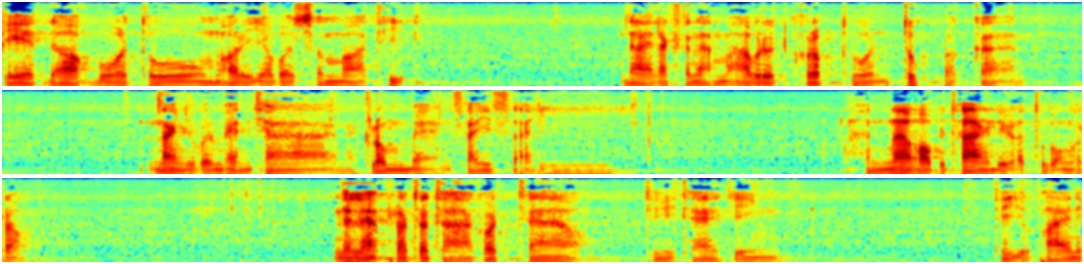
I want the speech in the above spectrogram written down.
เกตดอกบัวตูม อริยบทสมาธิ ได้ลักษณะมหาบุรุษครบถ้วนทุกประการ นั่งอยู่บนแผ่นชานะกลมแบนใสๆหันหน้าออกไปทางเดียวกับตัวของเรานั่นแหละพระตถาคตเจ้าที่แท้จริง ที่อยู่ภายใน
